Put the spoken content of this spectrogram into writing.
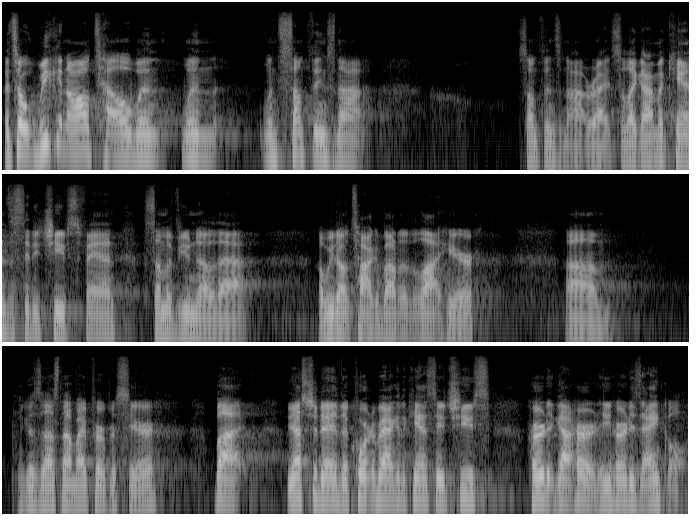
And so we can all tell when, when, when something's not something's not right. So, like, I'm a Kansas City Chiefs fan. Some of you know that. We don't talk about it a lot here um, because that's not my purpose here. But yesterday, the quarterback of the Kansas City Chiefs hurt, got hurt. He hurt his ankle.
